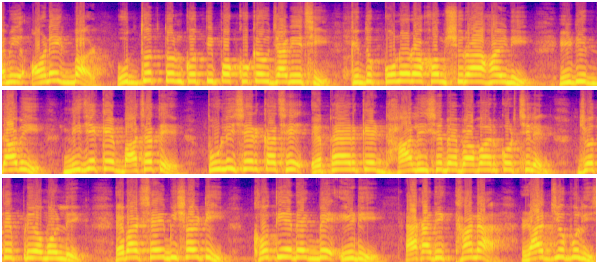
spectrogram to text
আমি অনেকবার ঊর্ধ্বতন কর্তৃপক্ষকেও জানিয়েছি, কিন্তু কোনো রকম সুরা হয়নি। ইডির দাবি, নিজেকে বাঁচাতে পুলিশের কাছে এফআইআরকে ঢাল হিসেবে ব্যবহার করছিলেন জ্যোতিপ্রিয় মল্লিক। এবার সেই বিষয়টি খতিয়ে দেখবে ইডি। একাধিক থানা, রাজ্য পুলিশ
